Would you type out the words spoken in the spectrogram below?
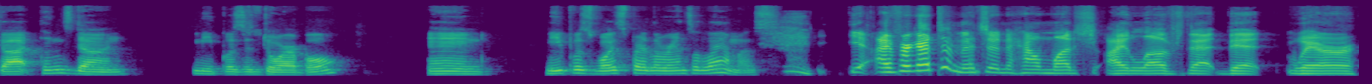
got things done. Meap was adorable, and Meap was voiced by Lorenzo Lamas. Yeah, I forgot to mention how much I loved that bit where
